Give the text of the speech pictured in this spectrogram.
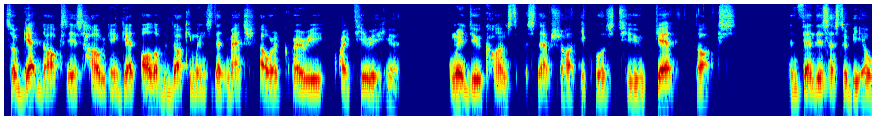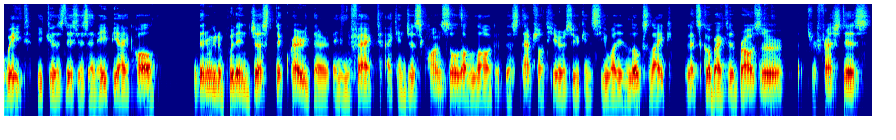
So get docs is how we can get all of the documents that match our query criteria here. I'm going to do const snapshot equals to get docs. And then this has to be await because this is an API call. And then we're going to put in just the query there. And in fact, I can just console.log the snapshot here so you can see what it looks like. Let's go back to the browser. Let's refresh this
